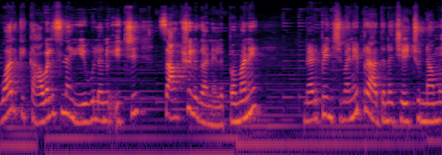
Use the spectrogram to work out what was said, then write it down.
వారికి కావలసిన ఈవులను ఇచ్చి సాక్షులుగా నిలపమని నడిపించమని ప్రార్థన చేయుచున్నాము.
